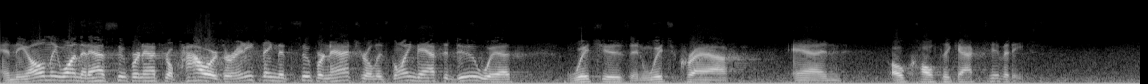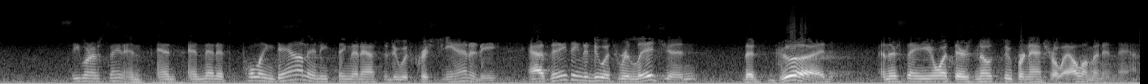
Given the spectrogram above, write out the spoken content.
And the only one that has supernatural powers or anything that's supernatural is going to have to do with witches and witchcraft and occultic activities. See what I'm saying? And, and, and then it's pulling down anything that has to do with Christianity, has anything to do with religion that's good, and they're saying, you know what, there's no supernatural element in that.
